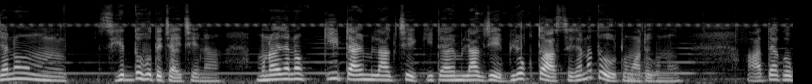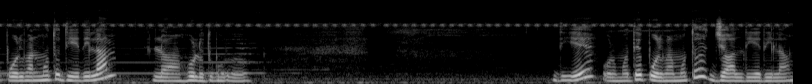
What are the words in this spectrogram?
যেন সেদ্ধ হতে চাইছে না। মনে হয় যেন কী টাইম লাগছে, কী টাইম লাগছে, বিরক্ত আসছে জানো তো টমাটোগুলো আর দেখো, পরিমাণ মতো দিয়ে দিলাম ল, হলুদ গুঁড়ো। দিয়ে ওর মধ্যে পরিমাণ মতো জল দিয়ে দিলাম।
